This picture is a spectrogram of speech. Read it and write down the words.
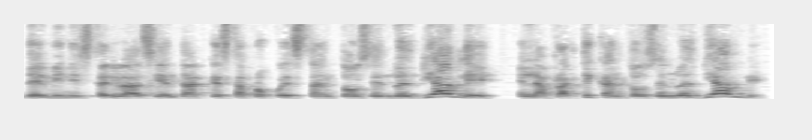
del Ministerio de Hacienda, que esta propuesta entonces no es viable. En la práctica entonces no es viable.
